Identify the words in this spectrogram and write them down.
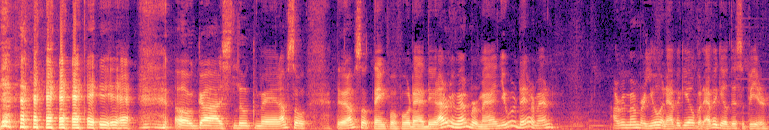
yeah. Oh gosh, Luke, man, I'm so, dude, I'm so thankful for that, dude. I remember, man, you were there, man. I remember you and Abigail, but Abigail disappeared.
